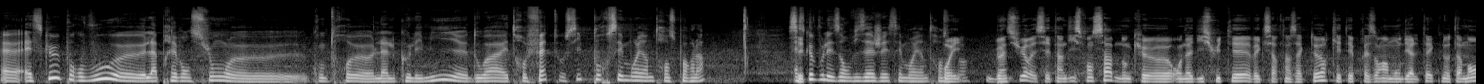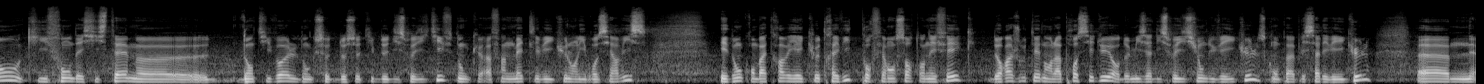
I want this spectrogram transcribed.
Est-ce que pour vous, la prévention contre l'alcoolémie doit être faite aussi pour ces moyens de transport-là? Est-ce que vous les envisagez, ces moyens de transport? Oui, bien sûr, et c'est indispensable. Donc, euh, on a discuté avec certains acteurs qui étaient présents à Mondial Tech notamment, qui font des systèmes euh, d'antivol donc de ce type de dispositif, donc afin de mettre les véhicules en libre service. Et donc, on va travailler avec eux très vite pour faire en sorte, en effet, de rajouter dans la procédure de mise à disposition du véhicule, ce qu'on peut appeler ça des véhicules, euh,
